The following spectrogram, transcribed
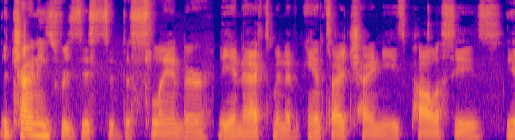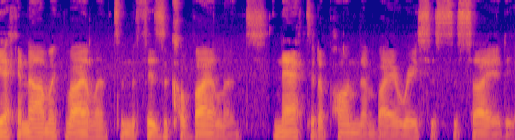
The Chinese resisted the slander, the enactment of anti-Chinese policies, the economic violence, and the physical violence enacted upon them by a racist society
